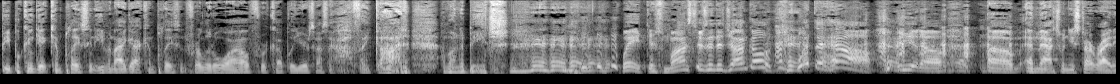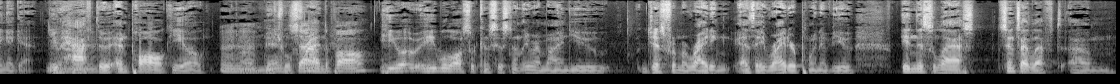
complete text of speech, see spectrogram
people can get complacent. Even I got complacent for a little while. For a couple of years, I was like, "Oh, thank God, I'm on the beach." Wait, there's monsters in the jungle. What the hell? You know, um, and that's when you start writing again. You have to. And Paul Guyot, our mutual out friend, Paul. He he will also consistently remind you, just from a writing as a writer point of view, in this last since I left. Um,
